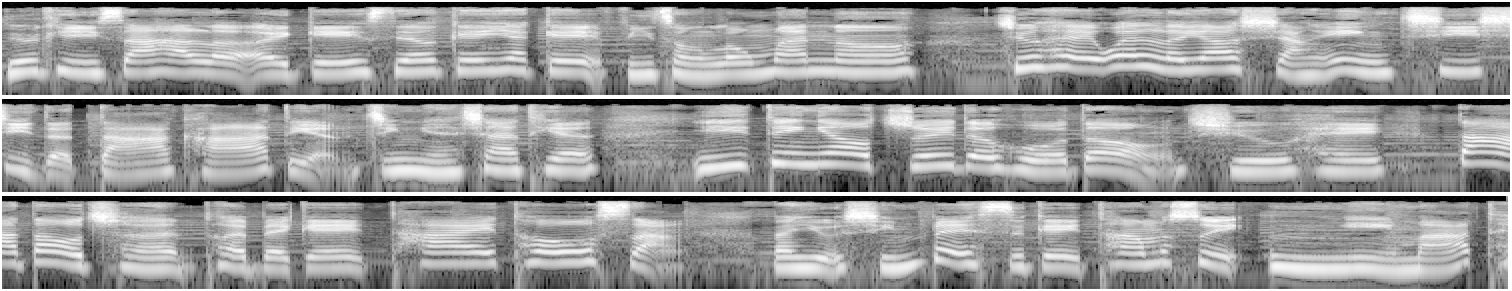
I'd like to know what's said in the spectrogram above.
尤其撒哈了爱介绍给一个非常浪漫呢，就是为了要响应七夕的打卡点，今年夏天一定要追的活动，就是大稻埕特别的太头上，还有新北市的淡水五二码头、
